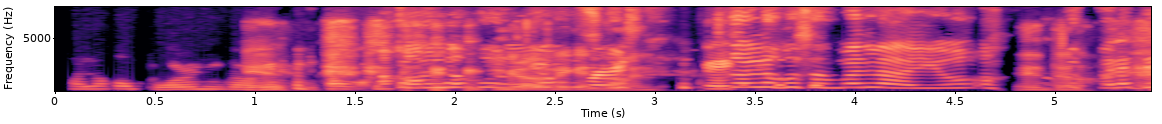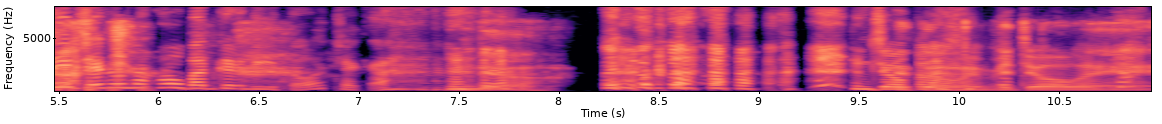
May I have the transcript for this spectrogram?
akala ko porn. Grabe Yeah. akala ko yung first. Pic. Akala ko sa malayo. Ito. Wala, Dave, ano nakaubad ka dito? Check ah. Hindi ah. Joke Ito, lang. may video eh.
